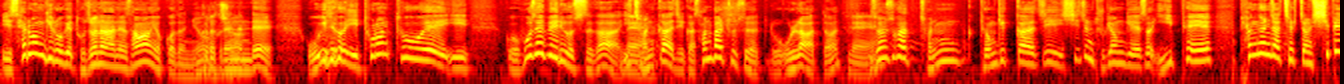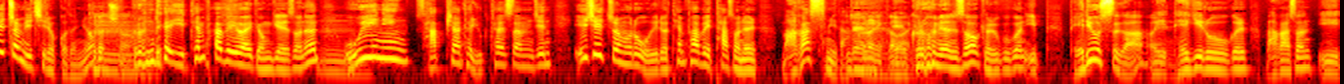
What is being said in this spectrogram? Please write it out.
이 새로운 기록에 도전하는 상황이었거든요. 그렇죠. 랬는데 오히려 이 토론토의 이 그 호세 베리우스가 네. 이 전까지 그러니까 선발 투수로 올라왔던 네. 이 선수가 전 경기까지 시즌 두 경기에서 2패에 평균 자책점 11.17이었거든요. 그렇죠. 그런데 이 템파베이와의 경기에서는 음. 5이닝 4피안타 6탈삼진 1실점으로 오히려 템파베이 타선을 막았습니다. 네. 그러니까 예, 말이에요. 그러면서 결국은 이 베리우스가 네. 이 대기록을 막아선 이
